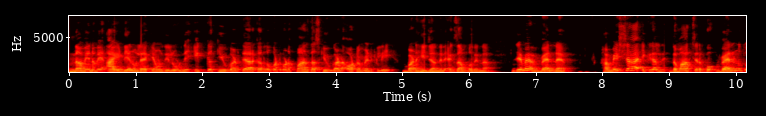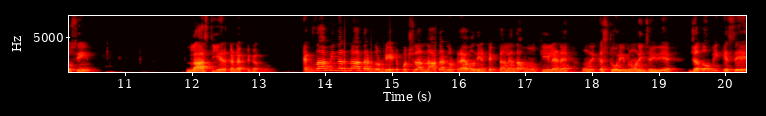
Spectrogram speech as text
ਨਵੇਂ-ਨਵੇਂ ਆਈਡੀਆ ਨੂੰ ਲੈ ਕੇ ਆਉਣ ਦੀ ਲੋੜ ਨਹੀਂ। ਇੱਕ ਕਿਊ ਕਾਰਡ ਤਿਆਰ ਕਰ ਲਓ ਘੱਟੋ ਘੱਟ 5-10 ਕਿਊ ਕਾਰਡ ਆਟੋਮੈਟਿਕਲੀ ਬਣ ਹੀ ਜਾਂਦੇ ਨੇ। ਐਗਜ਼ਾਮਪਲ ਦੇਣਾ ਜੇ ਮੈਂ ਵੈਨ ਹੈ, ਹਮੇਸ਼ਾ ਇੱਕ ਗੱਲ ਦਿਮਾਗ 'ਚ ਰੱਖੋ ਵੈਨ ਨੂੰ ਤੁਸੀਂ ਲਾਸਟ ਈਅਰ ਕੰਡਕਟ ਕਰ ਲਓ। ਐਗਜ਼ਾਮੀਨਰ ਨਾ ਤੁਹਾਡੇ ਤੋਂ ਡੇਟ ਪੁੱਛਦਾ, ਨਾ ਤੁਹਾਡੇ ਤੋਂ ਟਰੈਵਲ ਦੀਆਂ ਟਿਕਟਾਂ ਲੈਂਦਾ, ਉਹਨੂੰ ਕੀ ਲੈਣਾ ਉਹਨੂੰ ਇੱਕ ਸਟੋਰੀ ਬਣਾਉਣੀ ਚਾਹੀਦੀ ਹੈ। ਜਦੋਂ ਵੀ ਕਿਸੇ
